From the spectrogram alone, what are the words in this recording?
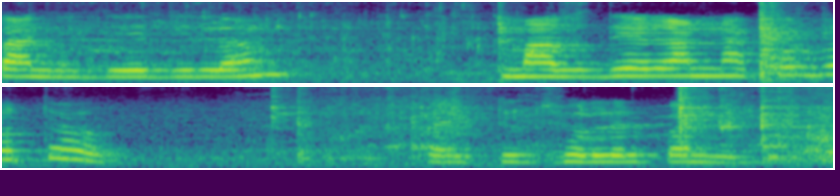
পানি দিয়ে দিলাম। মাছ দিয়ে রান্না করব তো, তাই একটু ঝোলের পানি দিলাম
